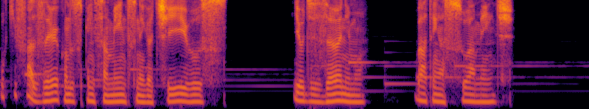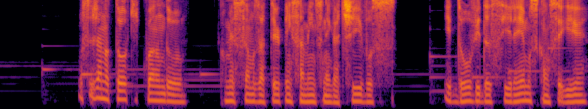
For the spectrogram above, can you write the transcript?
O que fazer quando os pensamentos negativos e o desânimo batem a sua mente? Você já notou que quando começamos a ter pensamentos negativos e dúvidas se iremos conseguir,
